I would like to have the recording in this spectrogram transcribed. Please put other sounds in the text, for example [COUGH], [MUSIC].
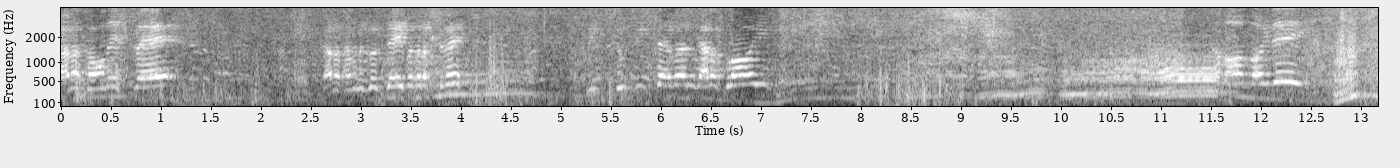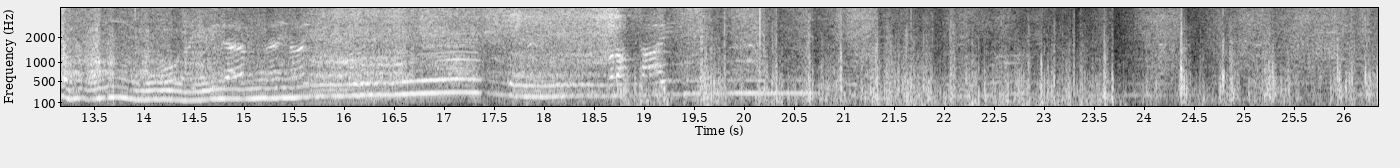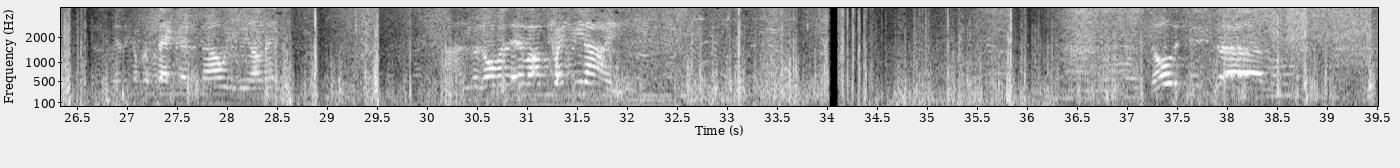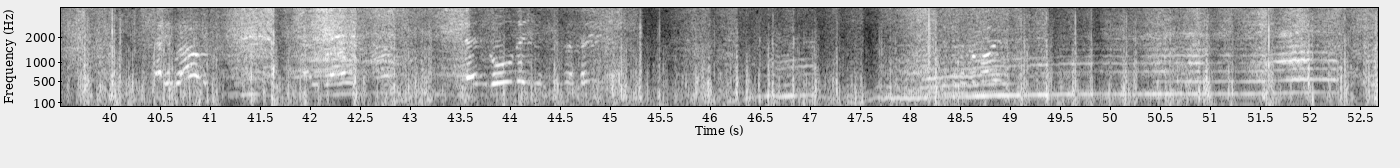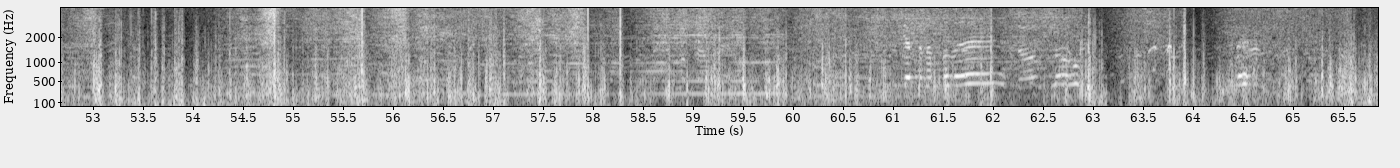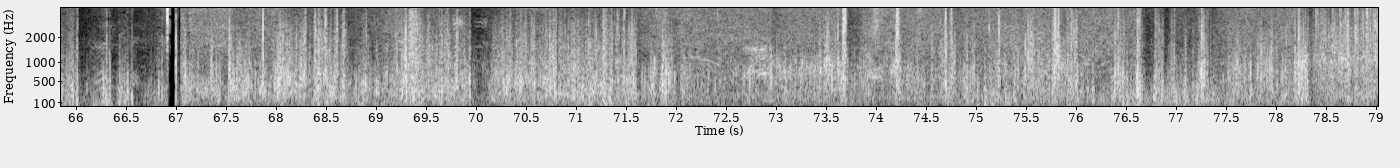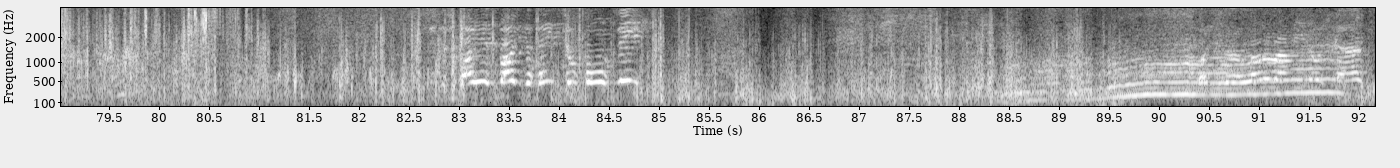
Gareth on it there. Gareth having a good day by the rest of it. 237, Gareth Lloyd. Come on, Lloydie. On 29. No, this is um, Danny Brown. Danny Brown and Den Golding, I think. Come on. Get the number there. No, slow. Thirty-six. The Squires boys, I think, 240. Boys, got a lot of money in those cars.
